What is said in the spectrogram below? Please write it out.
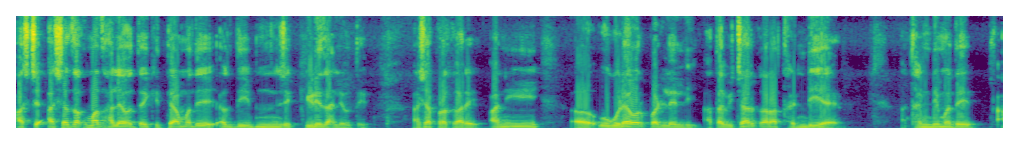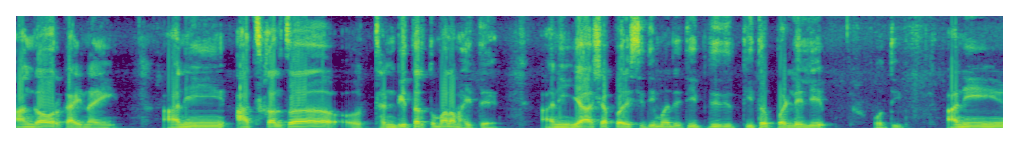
अशा अशा जखमा झाल्या होत्या की त्यामध्ये अगदी म्हणजे किडे झाले होते. अशा प्रकारे. आणि उघड्यावर पडलेली आता विचार करा थंडी आहे. थंडीमध्ये अंगावर काही नाही. आणि आजकालचा थंडी तर तुम्हाला माहिती आहे. आणि या अशा परिस्थितीमध्ये ती ती तिथं पडलेली होती. आणि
